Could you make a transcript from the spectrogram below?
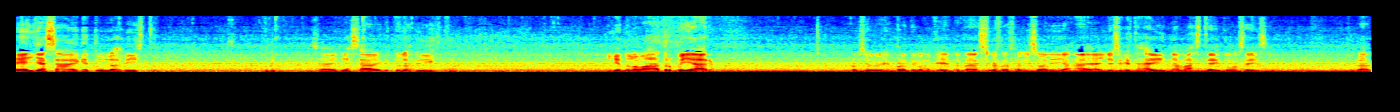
él ya sabe que tú lo has visto. O sea, ella sabe que tú lo has visto que no lo vas a atropellar. Por eso es importante como que tratar de hacer contacto visual y ah, yo sé que estás ahí, namaste, como se dice. ¿verdad?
